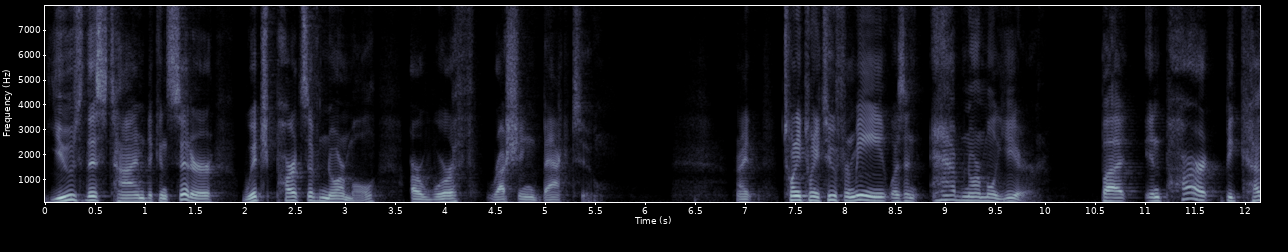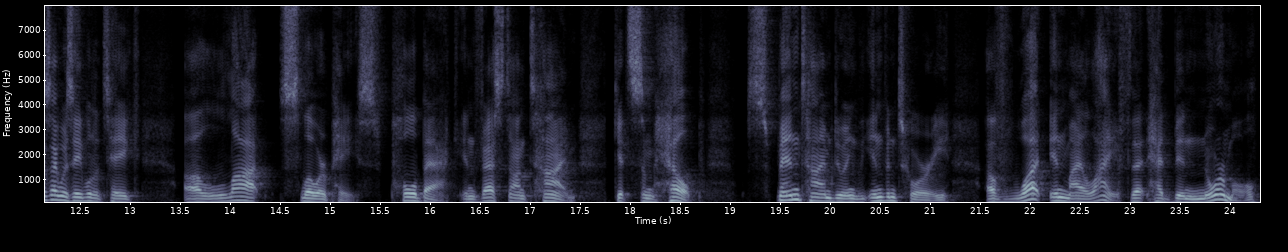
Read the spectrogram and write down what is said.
use this time to consider which parts of normal are worth rushing back to. Right? 2022 for me was an abnormal year but in part because I was able to take a lot slower pace, pull back, invest on time, get some help, spend time doing the inventory of what in my life that had been normal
